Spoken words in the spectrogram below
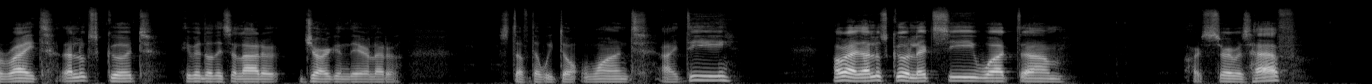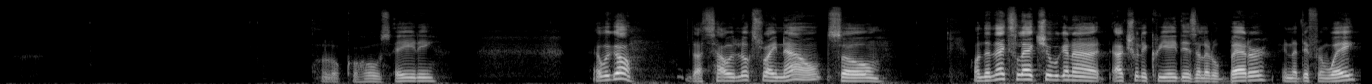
right that looks good even though there's a lot of jargon there, a lot of stuff that we don't want. ID. All right, that looks good. Let's see what um, our servers have. Localhost 80. There we go. That's how it looks right now. So on the next lecture, we're going to actually create this a little better in a different way.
